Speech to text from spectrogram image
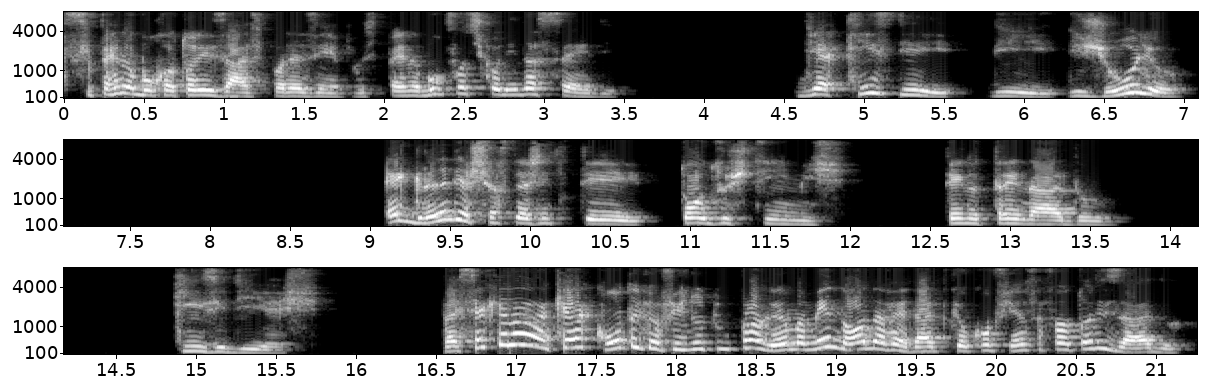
se Pernambuco autorizasse, por exemplo, se Pernambuco fosse escolhida a sede, dia 15 de, de, de julho, é grande a chance da gente ter todos os times tendo treinado 15 dias. Vai ser aquela, aquela conta que eu fiz no último programa, menor na verdade, porque o Confiança foi autorizado.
